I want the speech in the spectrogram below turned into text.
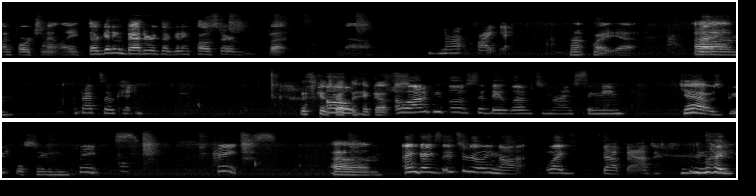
unfortunately. They're getting better. They're getting closer, but no, Not quite yet. not quite yet. But- Um, That's okay. this kid's Oh, got the hiccups. A lot of people have said they loved my singing. Yeah, it was beautiful singing. Thanks. Thanks. Um, And guys, it's really not like that bad. like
